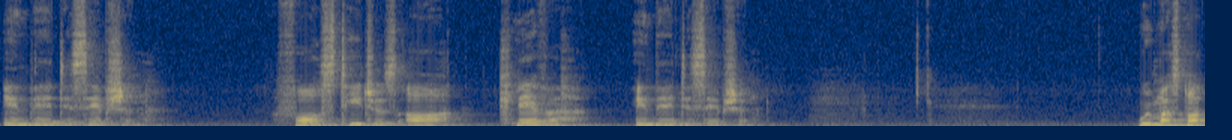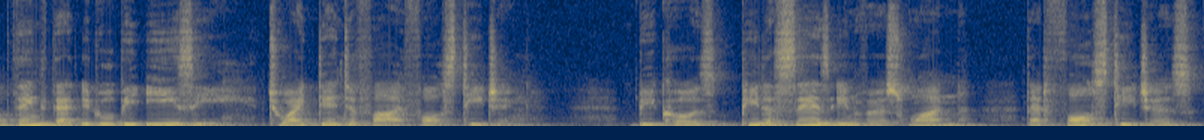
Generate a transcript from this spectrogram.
in their deception. False teachers are clever in their deception. We must not think that it will be easy to identify false teaching because Peter says in verse 1 that false teachers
